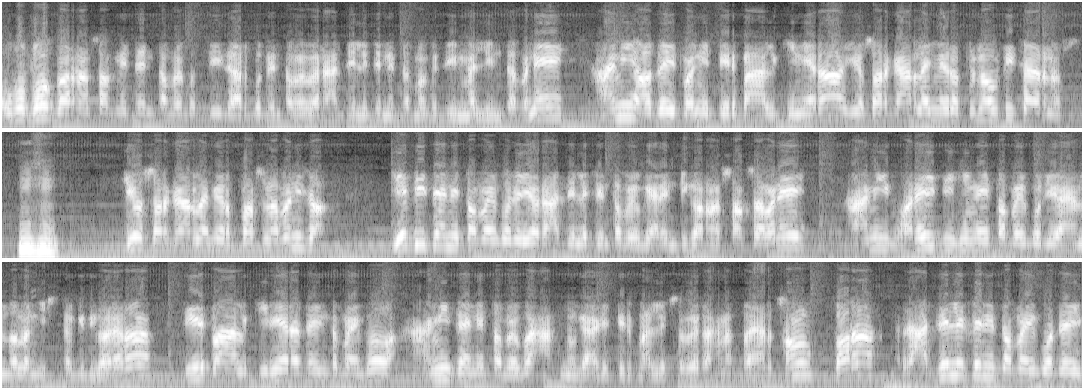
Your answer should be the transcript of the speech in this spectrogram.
उपभोग गर्न सक्ने चाहिँ तपाईँको चिजहरूको चाहिँ तपाईँको राज्यले चाहिँ तपाईँको जिम्मा लिन्छ भने हामी अझै पनि किनेर यो सरकारलाई मेरो चुनौती छ हेर्नुहोस् यो सरकारलाई मेरो प्रश्न पनि छ। यदि चाहिँ तपाईँको चाहिँ यो राज्यले चाहिँ तपाईँको ग्यारेन्टी गर्न सक्छ भने हामी भरेदेखि नै तपाईँको यो आन्दोलन स्थगित गरेर तिरपाल किनेर चाहिँ तपाईँको हामी चाहिँ नि तपाईँको आफ्नो गाडी तिरपालले छोपेर राख्न तयार छौँ। तर राज्यले चाहिँ तपाईँको चाहिँ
